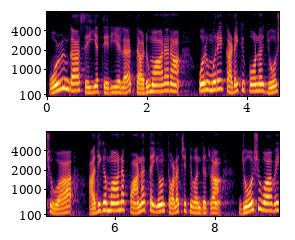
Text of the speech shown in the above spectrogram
ஒழுங்காக செய்ய தெரியலை தடுமாறறான். ஒரு முறை கடைக்கு போன ஜோஷுவா அதிகமான பணத்தையும் தொலைச்சிட்டு வந்துடுறான். ஜோஷுவாவை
